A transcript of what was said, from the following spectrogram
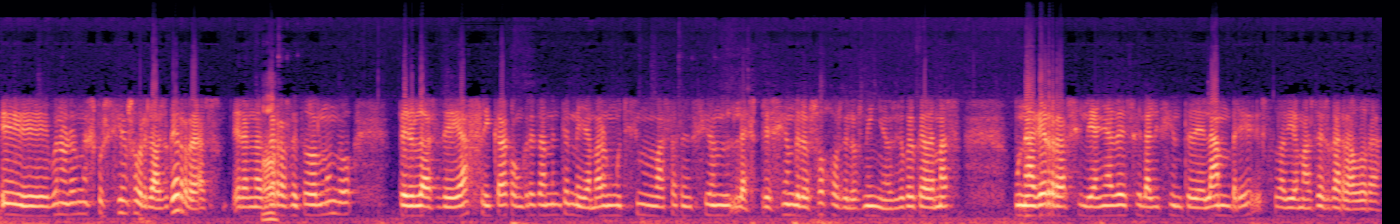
eh, bueno, era una exposición sobre las guerras, eran las Ah. guerras de todo el mundo, pero las de África concretamente me llamaron muchísimo más la atención la expresión de los ojos de los niños. Yo creo que además una guerra, si le añades el aliciente del hambre, es todavía más desgarradora.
